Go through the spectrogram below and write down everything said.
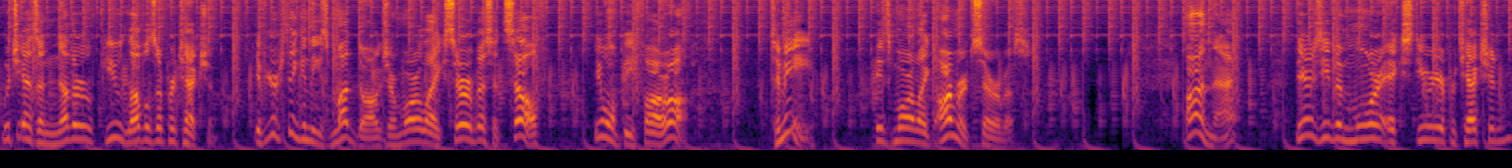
which adds another few levels of protection. If you're thinking these mud dogs are more like Cerberus itself, you won't be far off. To me, it's more like armored Cerberus. On that, there's even more exterior protection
